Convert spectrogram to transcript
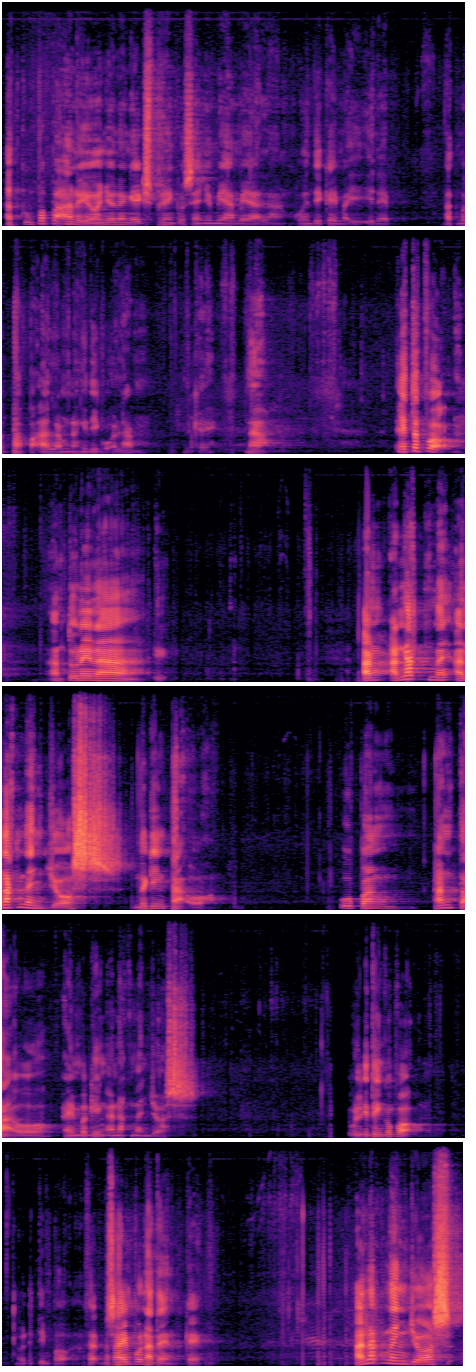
At kung papaano yon, yun ang i-explain ko sa inyo maya-maya lang, kung hindi kayo maiinip at magpapaalam ng hindi ko alam. Okay. Now, ito po, ang tunay na ang anak na anak ng Diyos naging tao upang ang tao ay maging anak ng Diyos. Ulitin ko po. Ulitin po. Basahin po natin. Okay. Anak ng Diyos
